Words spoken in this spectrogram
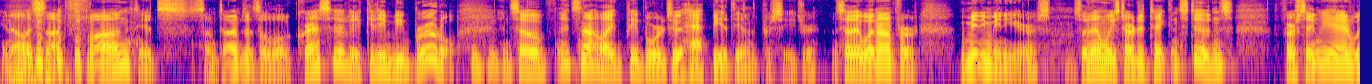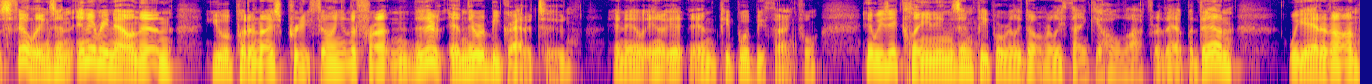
You know, it's not fun. It's sometimes it's a little aggressive. It could even be brutal, mm-hmm. and so it's not like people were too happy at the end of the procedure. And so that went on for many many years. So then we started taking students. First thing we added was fillings, and, and every now and then you would put a nice, pretty filling in the front, and there, and there would be gratitude, and it, it, and people would be thankful. And we did cleanings, and people really don't really thank you a whole lot for that. But then we added on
